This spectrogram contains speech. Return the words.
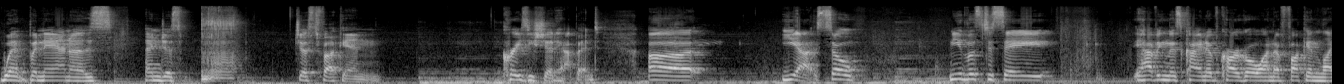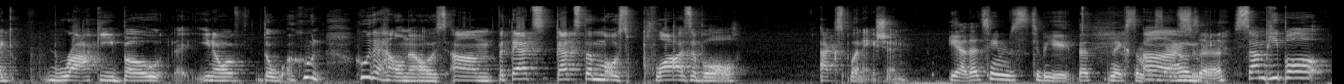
went bananas and just, just fucking crazy shit happened. Uh, yeah. So, needless to say, having this kind of cargo on a fucking like rocky boat, you know, if the who who the hell knows. Um, but that's that's the most plausible explanation. Yeah, that seems to be that makes the most Um, sense. to me. Wowza. Some people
